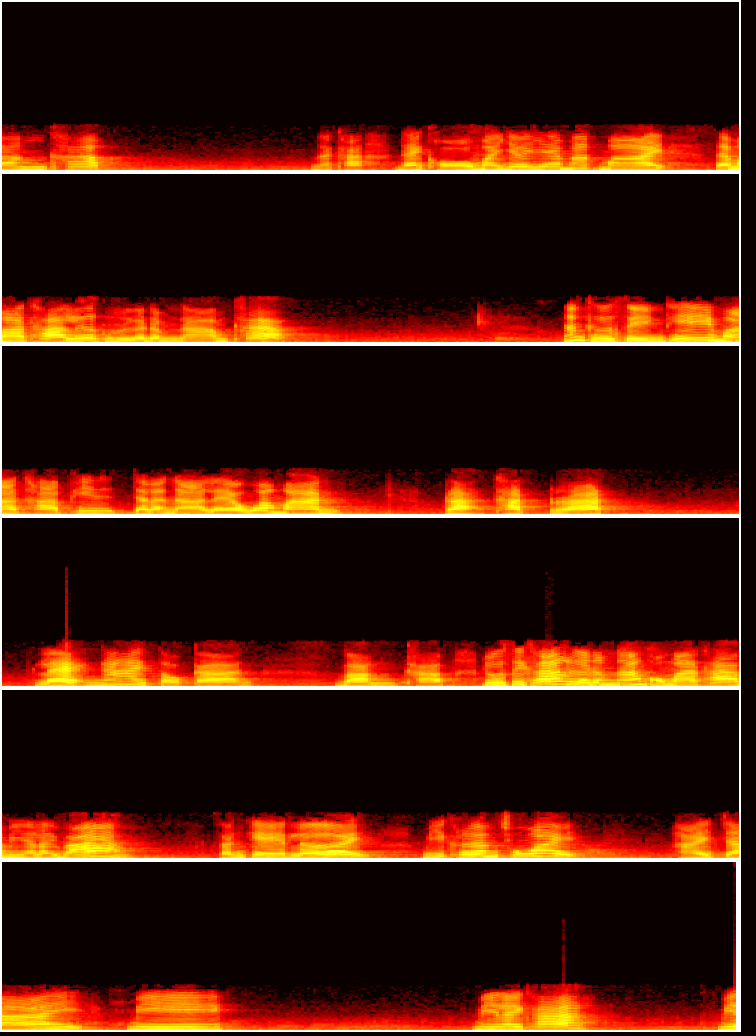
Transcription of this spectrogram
บังคับนะคะ ได้ของมาเยอะแยะมากมาย แต่มาทาเลือกเรือดำน้ำค่ะ นั่นคือสิ่งที่มาทาพิจารณาแล้วว่ามันกระทัดรัด และง่ายต่อการบังคับ ดูสิคะเรือดำน้ำของมาทามีอะไรบ้าง สังเกตเลย มีเครื่องช่วย หายใจ มี มีอะไรคะ มี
